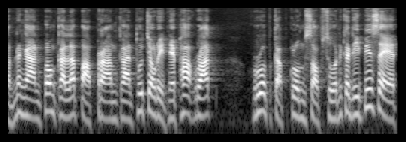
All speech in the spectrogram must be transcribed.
สำนักงานป้องกันและปราบปรามการทุจริตในภาครัฐ ร่วมกับกรมสอบสวนคดีพิเศษ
